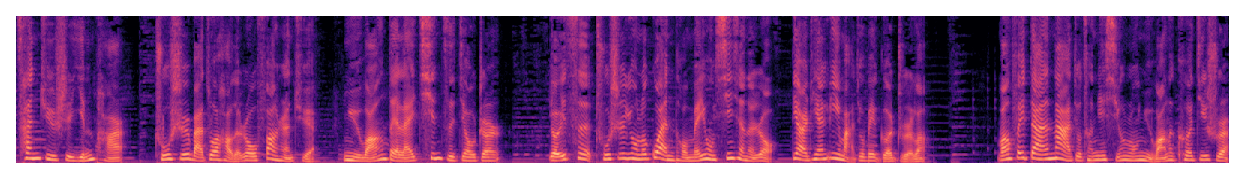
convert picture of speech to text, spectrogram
餐具是银盘儿，厨师把做好的肉放上去，女王得来亲自浇汁儿。有一次，厨师用了罐头，没用新鲜的肉，第二天立马就被革职了。王妃戴安娜就曾经形容女王的柯基是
